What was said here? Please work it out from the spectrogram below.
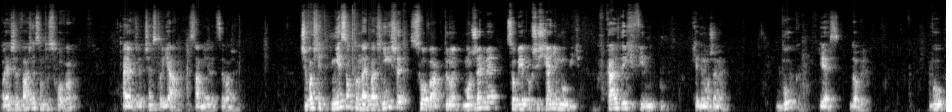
O jakże ważne są to słowa, a jakże często ja sam je lekceważę. Czy właśnie nie są to najważniejsze słowa, które możemy sobie jako chrześcijanie mówić w każdej chwili, kiedy możemy? Bóg jest dobry. Bóg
